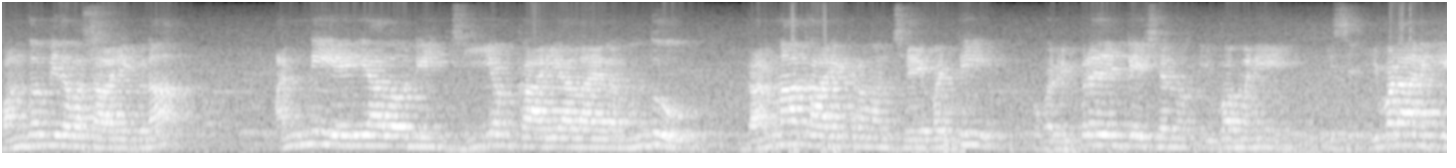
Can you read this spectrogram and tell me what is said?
పంతొమ్మిదవ తారీఖున అన్ని ఏరియాలోని జిఎం కార్యాలయాల ముందు ధర్నా కార్యక్రమం చేపట్టి ఒక రిప్రజెంటేషన్ ఇవ్వమని ఇవ్వడానికి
